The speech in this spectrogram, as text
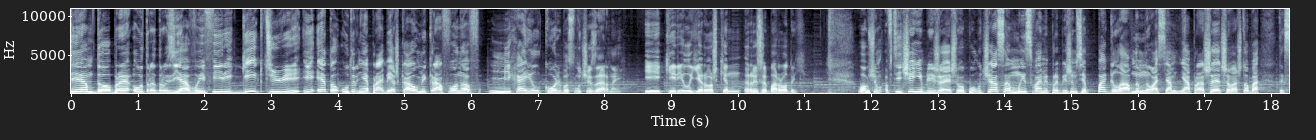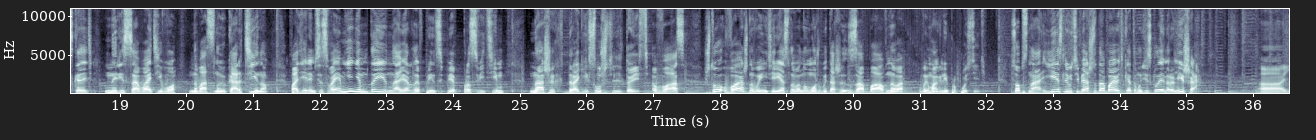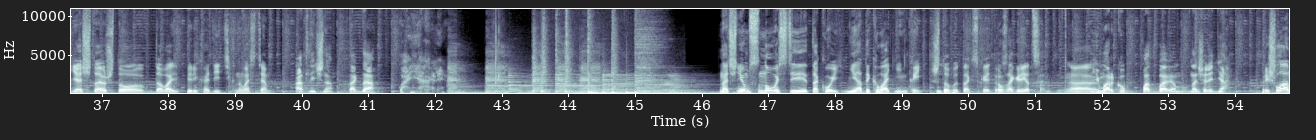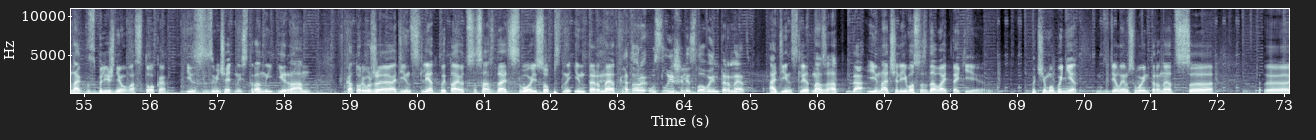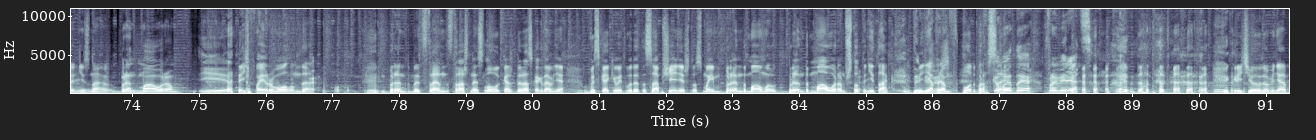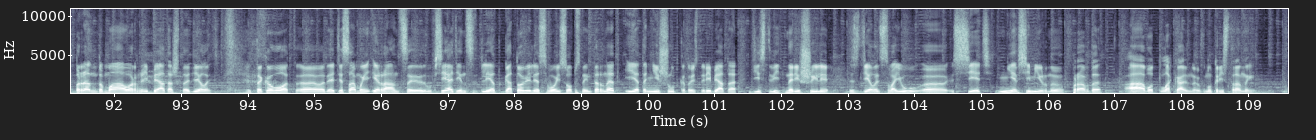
Всем доброе утро, друзья! В эфире Geek TV, и это утренняя пробежка. А у микрофонов Михаил Кольбас лучезарный. И Кирилл Ерошкин рыжебородый. В общем, в течение ближайшего получаса мы с вами пробежимся по главным новостям дня прошедшего, чтобы, так сказать, нарисовать его новостную картину. Поделимся своим мнением, да и, наверное, в принципе, просветим наших дорогих слушателей, то есть вас, что важного, интересного, ну, может быть, даже забавного вы могли пропустить. Собственно, если у тебя что добавить к этому дисклеймеру, Миша? А, я считаю, что давай переходить к новостям. Отлично. Тогда Поехали. Начнем с новости такой неадекватненькой, чтобы, так сказать, разогреться. А, Юморку подбавим в начале дня. Пришла она с Ближнего Востока, из замечательной страны Иран, в которой уже 11 лет пытаются создать свой собственный интернет. Которые услышали слово интернет. 11 лет назад. Да. И начали его создавать такие Почему бы нет? Сделаем свой интернет с, э, не знаю... Брендмауром и... И фаерволом, да. Бренд... Стра... Страшное слово. Каждый раз, когда мне выскакивает вот это сообщение, что с моим брендмау... брендмауэром что-то не так, Ты меня прям в пот бросает. КВД проверяться. Да-да-да. Кричу, у меня брендмауэр, ребята, что делать? Так вот, э, эти самые иранцы все 11 лет готовили свой собственный интернет, и это не шутка. То есть ребята действительно решили сделать свою э, сеть, не всемирную, правда, а, а вот локальную, внутри страны.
